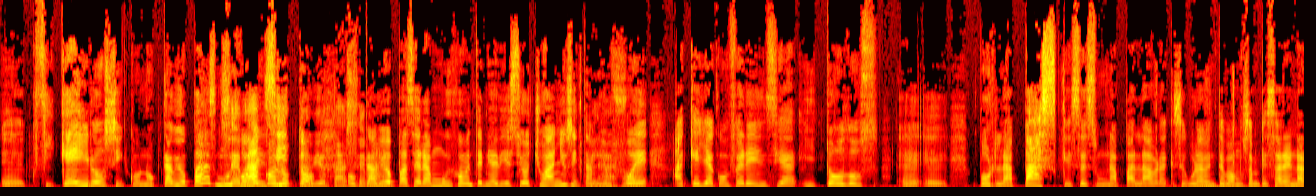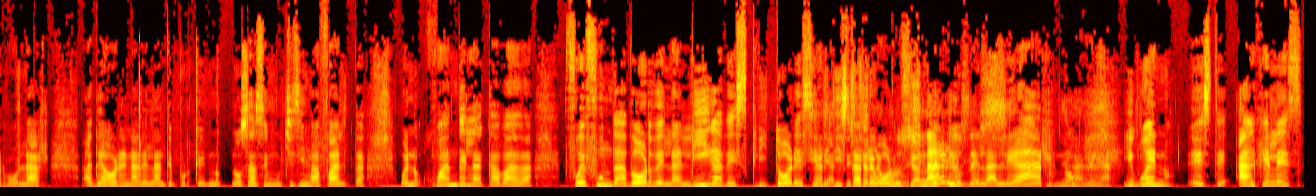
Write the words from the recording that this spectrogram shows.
eh, Siqueiros y con Octavio Paz, muy jovencito. Octavio Paz, era muy joven, tenía 18 años y también fue aquella conferencia y todos eh, por la paz, que esa es una palabra que seguramente vamos a empezar a enarbolar de ahora en adelante porque nos hace muchísima falta. Bueno, Juan de la Cabada fue fundador de la Liga de Escritores y, artistas, revolucionarios, de la LEAR, ¿no? Y bueno, este Ángeles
